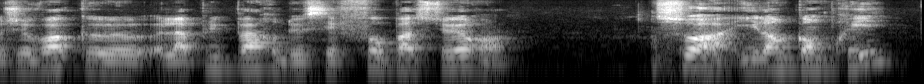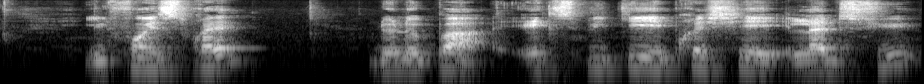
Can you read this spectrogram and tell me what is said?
je vois que la plupart de ces faux pasteurs, soit ils ont compris, ils font exprès de ne pas expliquer et prêcher là-dessus,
